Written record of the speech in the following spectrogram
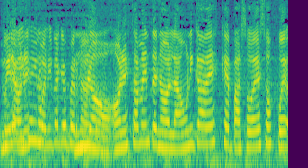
¿Tú Mira, te viste honesta- igualita que Fernando? No, honestamente no. La única vez que pasó eso fue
